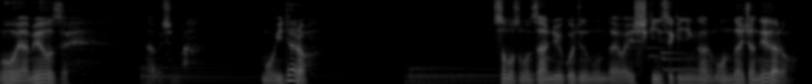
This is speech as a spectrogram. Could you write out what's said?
う、もうやめようぜ、鍋島。もういいだろう。そもそも残留孤児の問題は意識に責任がある問題じゃねえだろ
